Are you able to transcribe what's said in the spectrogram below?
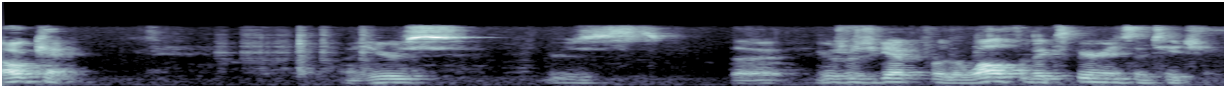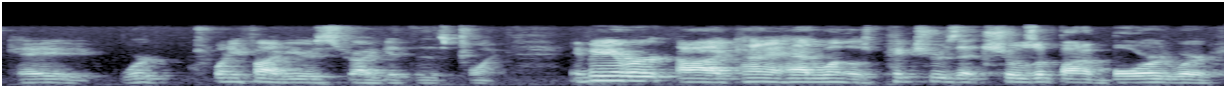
Okay. Here's here's the here's what you get for the wealth of experience in teaching. Okay, work 25 years to try to get to this point. Anybody ever uh, kind of had one of those pictures that shows up on a board where,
